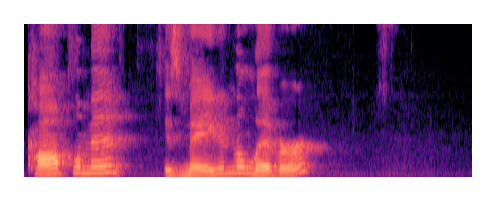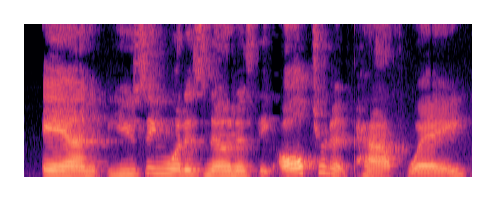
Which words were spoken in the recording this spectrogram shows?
Complement is made in the liver, and using what is known as the alternate pathway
